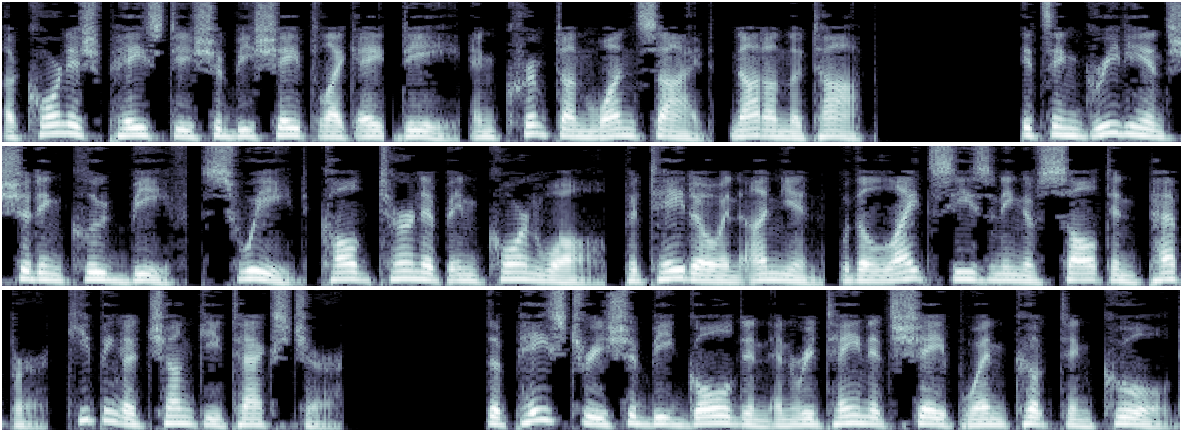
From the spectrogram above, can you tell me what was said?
a Cornish pasty should be shaped like a D and crimped on one side, not on the top. Its ingredients should include beef, swede called turnip in Cornwall, potato and onion, with a light seasoning of salt and pepper, keeping a chunky texture. The pastry should be golden and retain its shape when cooked and cooled.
